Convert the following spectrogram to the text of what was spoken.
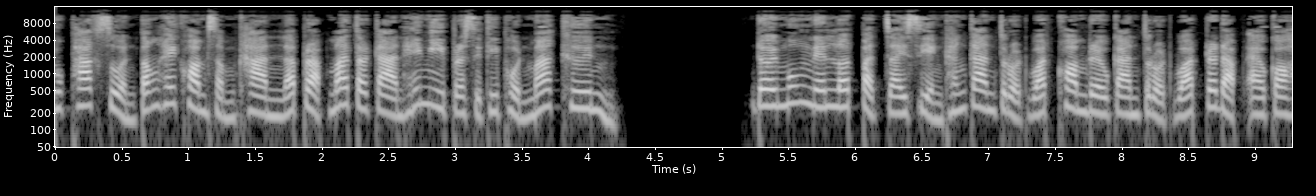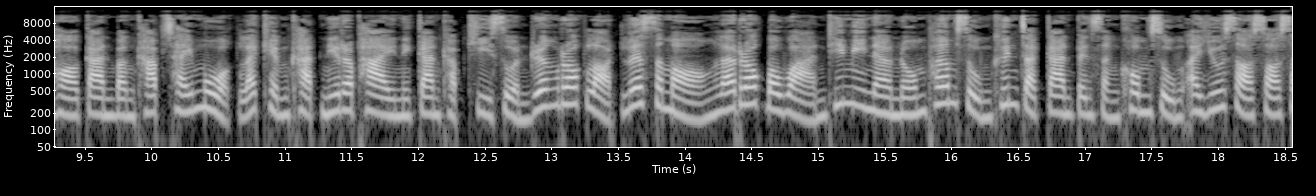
ทุกภาคส่วนต้องให้ความสำคัญ และปรับมาตรการให้มีประสิทธิผลมากขึ้น โดยมุ่งเน้นลดปัจจัยเสี่ยงทั้งการตรวจวัดความเร็วการตรวจวัดระดับแอลกอฮอล์การบังคับใช้หมวกและเข็มขัดนิรภัยในการขับขี่ส่วนเรื่องโรคหลอดเลือดสมอง และโรคเบาหวานที่มีแนวโน้มเพิ่มสูงขึ้นจากการเป็นสังคมสูงอายุสสส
